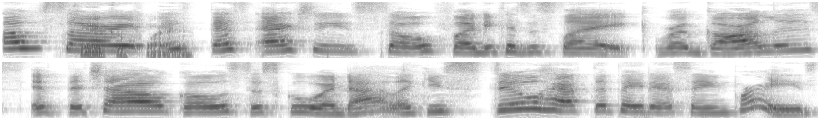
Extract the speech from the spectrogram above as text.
I'm sorry. It's, that's actually so funny because it's like, regardless if the child goes to school or not, like you still have to pay that same price.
